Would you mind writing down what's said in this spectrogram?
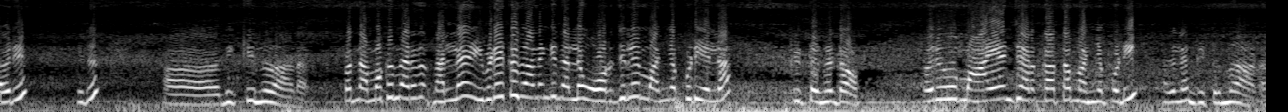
അവർ ഇത് വിൽക്കുന്നതാണ്. അപ്പം നമുക്ക് നല്ല ഇവിടെയൊക്കെ ആണെങ്കിൽ നല്ല ഒറിജിനൽ മഞ്ഞപ്പൊടിയെല്ലാം കിട്ടും കേട്ടോ. ഒരു മായം ചേർക്കാത്ത മഞ്ഞപ്പൊടി അതെല്ലാം കിട്ടുന്നതാണ്.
